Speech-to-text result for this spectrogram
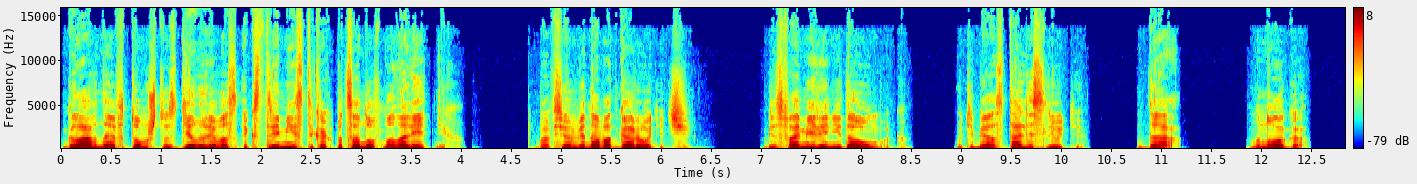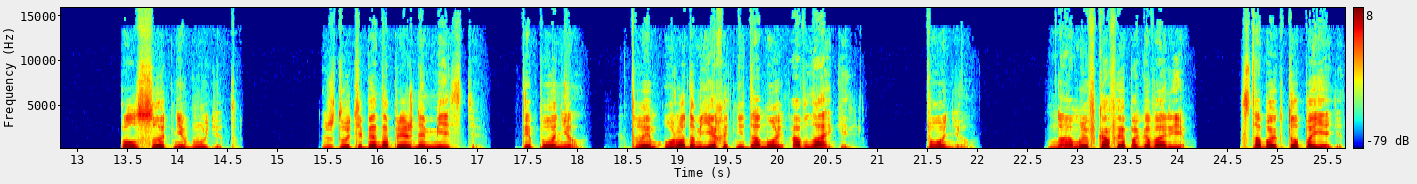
Главное в том, что сделали вас экстремисты, как пацанов малолетних. Во всем виноват Городич. Без фамилии недоумок. У тебя остались люди? Да. Много? Полсотни будет. Жду тебя на прежнем месте. Ты понял? Твоим уродом ехать не домой, а в лагерь. Понял. Ну а мы в кафе поговорим. С тобой кто поедет?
